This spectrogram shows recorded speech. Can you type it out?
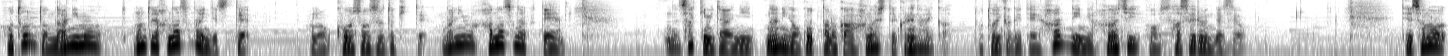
ほとんど何も本当に話さないんですって。この交渉するときって。何も話さなくて、さっきみたいに何が起こったのか話してくれないかと問いかけて犯人に話をさせるんですよ。でその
